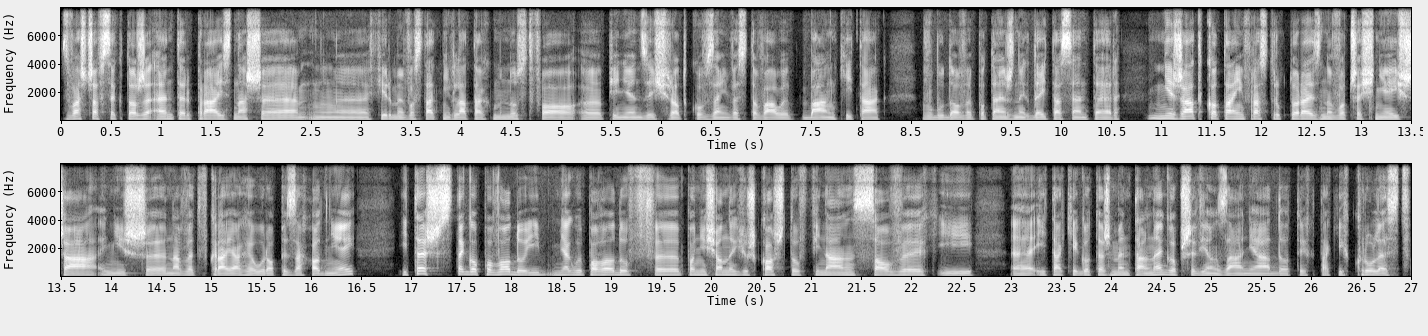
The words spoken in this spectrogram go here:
Zwłaszcza w sektorze enterprise nasze mm, firmy w ostatnich latach mnóstwo e, pieniędzy i środków zainwestowały, banki, tak, w budowę potężnych data center. Nierzadko ta infrastruktura jest nowocześniejsza niż e, nawet w krajach Europy Zachodniej. I też z tego powodu i jakby powodów e, poniesionych już kosztów finansowych i, e, i takiego też mentalnego przywiązania do tych takich królestw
